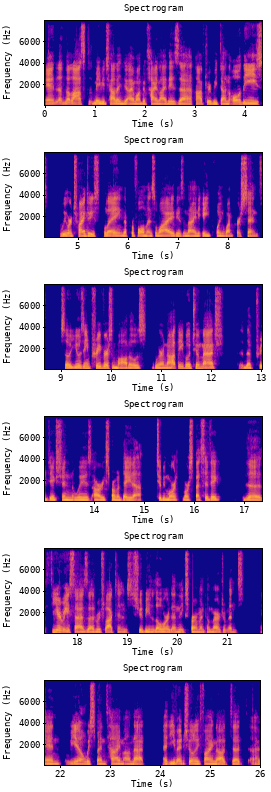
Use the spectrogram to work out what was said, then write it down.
And, and the last maybe challenge I want to highlight is that after we done all these, we were trying to explain the performance, why it is 98.1%. So using previous models, we're not able to match the prediction with our experimental data. To be more, more specific, the theory says that reflectance should be lower than the experimental measurements. And, you know, we spend time on that and eventually find out that uh,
